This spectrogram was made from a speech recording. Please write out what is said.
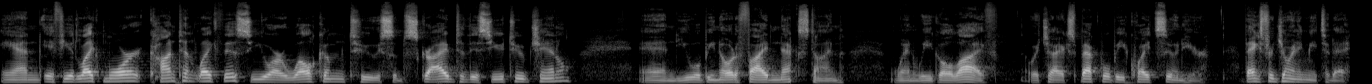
And if you'd like more content like this, you are welcome to subscribe to this YouTube channel, and you will be notified next time when we go live, which I expect will be quite soon here. Thanks for joining me today.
